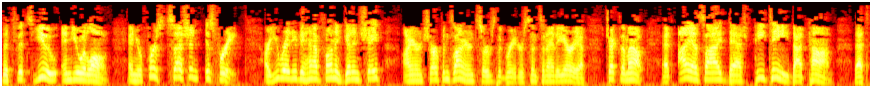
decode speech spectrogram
that fits you and you alone. And your first session is free. Are you ready to have fun and get in shape? Iron Sharpens Iron serves the greater Cincinnati area. Check them out at isi-pt.com. That's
